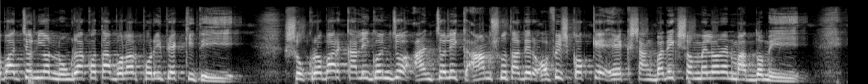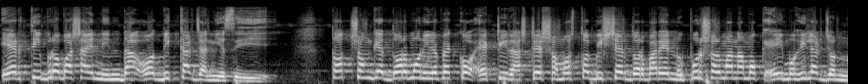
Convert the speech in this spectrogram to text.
অবাঞ্ছনীয় নোংরা কথা বলার পরিপ্রেক্ষিতে শুক্রবার কালীগঞ্জ আঞ্চলিক আমসু তাদের অফিস কক্ষে এক সাংবাদিক সম্মেলনের মাধ্যমে এর তীব্র ভাষায় নিন্দা ও ধিক্কার জানিয়েছে। তৎসঙ্গে ধর্মনিরপেক্ষ একটি রাষ্ট্রের সমস্ত বিশ্বের দরবারে নুপুর শর্মা নামক এই মহিলার জন্য।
